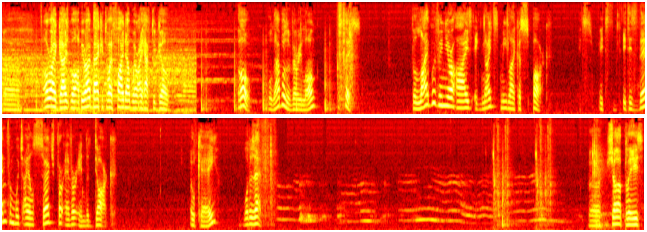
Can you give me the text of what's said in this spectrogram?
Uh, Alright guys, well I'll be right back until I find out where I have to go. Oh, well that wasn't very long. What's this? The light within your eyes ignites me like a spark. It's it's it is them from which I'll search forever in the dark. Okay. What is that? Uh, shut up, please.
